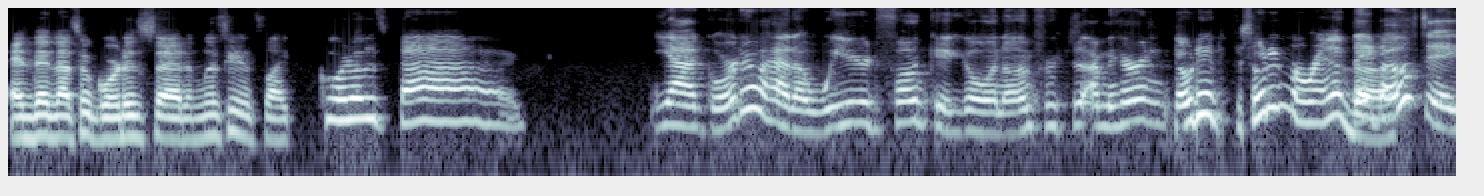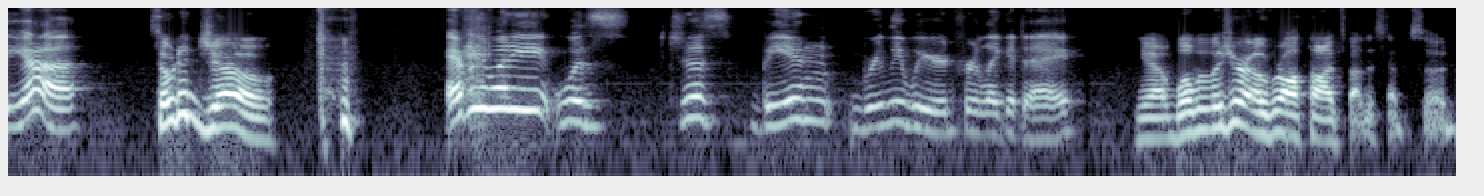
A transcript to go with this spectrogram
And then that's what Gordo said. And Lizzie is like, Gordo's back. Yeah, Gordo had a weird funky going on for I mean her and So did so did Miranda. they both did, yeah. So did Jo. Everybody was just being really weird for like a day. Yeah. What was your overall thoughts about this episode?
